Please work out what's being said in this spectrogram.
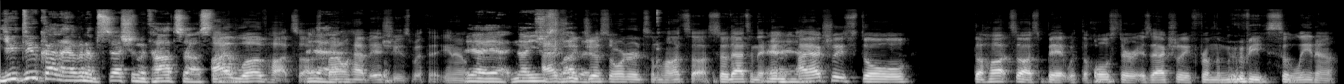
You do kind of have an obsession with hot sauce. Though. I love hot sauce, but I don't have issues with it. You know. Yeah, yeah. No, you I just actually love it. just ordered some hot sauce, so that's in there. And Yeah, yeah. I actually stole the hot sauce bit with the holster is actually from the movie Selena,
